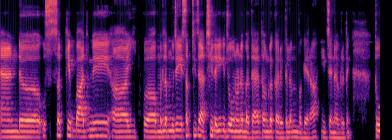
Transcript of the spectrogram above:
and उस सब के बाद में uh, uh, मतलब मुझे ये सब चीज़ें अच्छी लगी कि जो उन्होंने बताया था उनका करिकुलम वगैरह ईच एंड एवरीथिंग। तो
